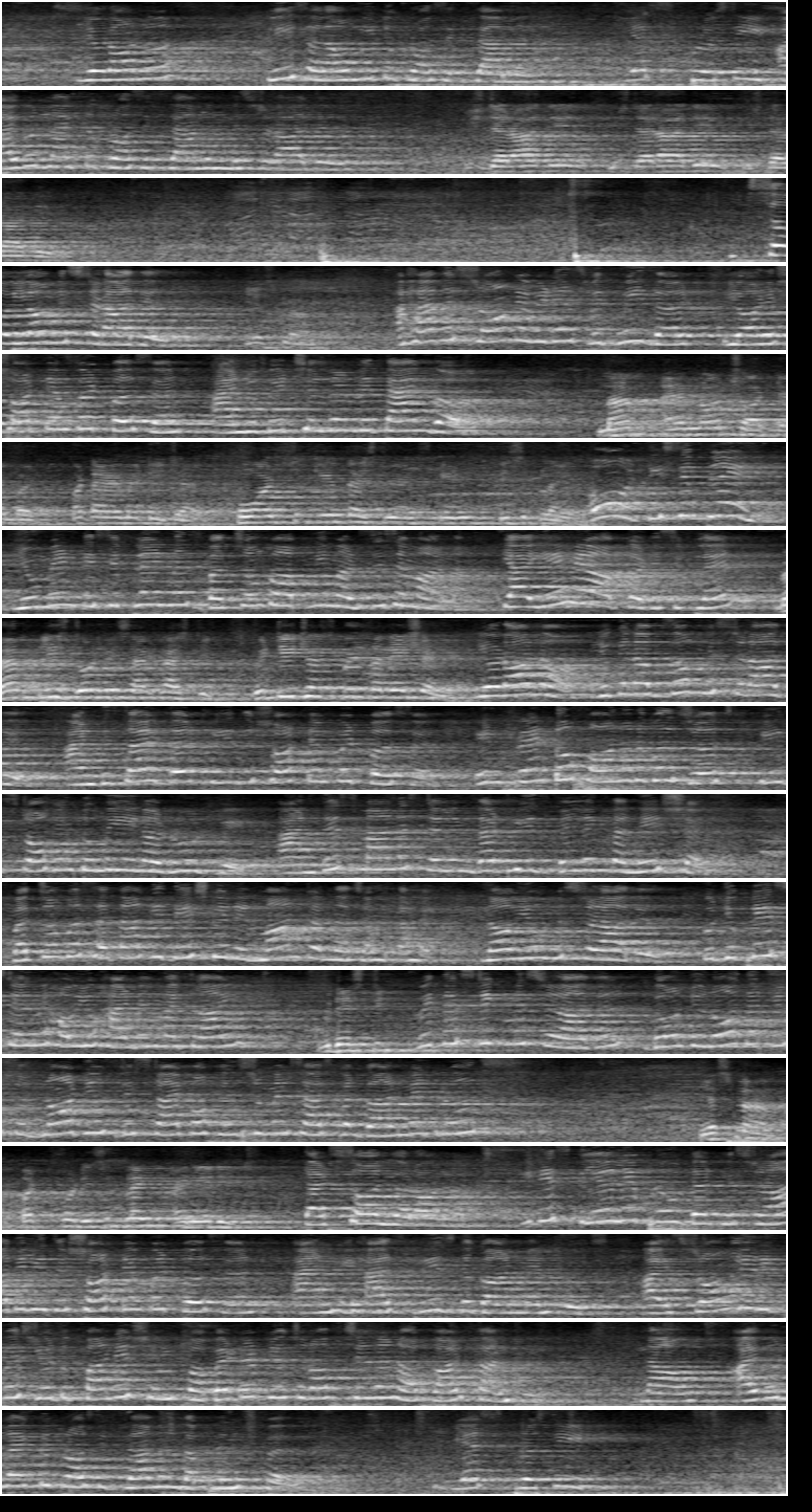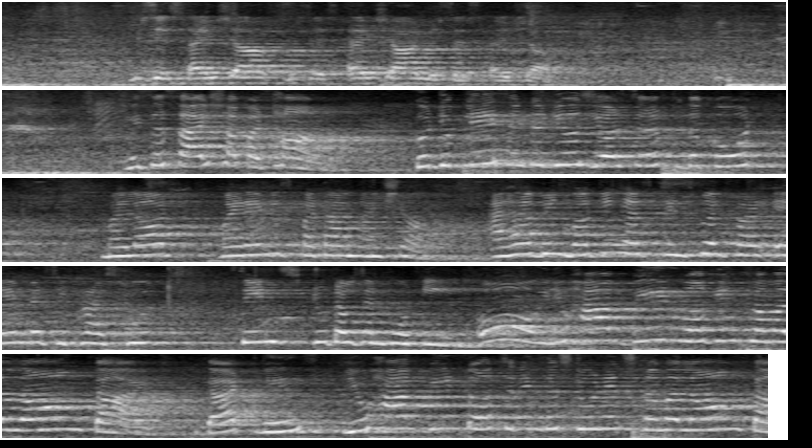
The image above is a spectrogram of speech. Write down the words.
Your Honor, please allow me to cross-examine. Yes, proceed. I would like to cross-examine Mr. Adil. Mr. Adil, Mr. Adil, Mr. Adil. So, you're Mr. Adil. Yes, ma'am. I have a strong evidence with me that you are a short-tempered person and you beat children with anger. Ma'am, I am not short-tempered, but I am a teacher who wants to keep the students in discipline. Oh, discipline. You mean discipline means बच्चों को अपनी मर्ज़ी से मारना. क्या ये है आपका discipline? Ma'am, please don't be sarcastic. We teachers build the nation. Your Honor, you can observe Mr. Adil and decide that he is a short-tempered person. In front of Honorable Judge, he is talking to me in a rude way. And this man is telling that he is building the nation. बच्चों को सता के देश के निर्माण करना चाहता है. Now you, Mr. Adil, could you please tell me how you handle my client? With a stick. With a stick, Mr. Adil, don't you know that you should not use this type of instruments as per government rules? Yes, ma'am, but for discipline, I need it. That's all, Your Honor. It is clearly proved that Mr. Adil is a short-tempered person and he has breached the government rules. I strongly request you to punish him for better future of children of our country. Now, I would like to cross-examine the principal. Yes, proceed. Mrs. Aisha, Mrs. Aisha, Mrs. Aisha. Mrs. Aisha Pathan, could you please introduce yourself to the court? My lord, my name is Patan Aisha. I have been working as principal for AMS Ikra School since 2014. Oh, you have been working from a long time. That means you have been torturing the students from a long time.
